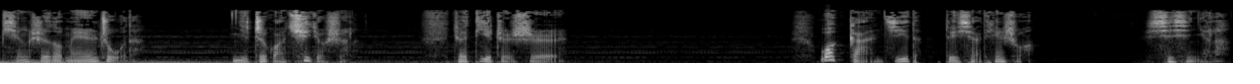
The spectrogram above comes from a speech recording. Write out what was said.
平时都没人住的，你只管去就是了。这地址是……我感激的对夏天说：“谢谢你了，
